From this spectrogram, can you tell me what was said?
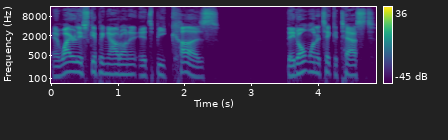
And why are they skipping out on it? It's because they don't want to take a test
